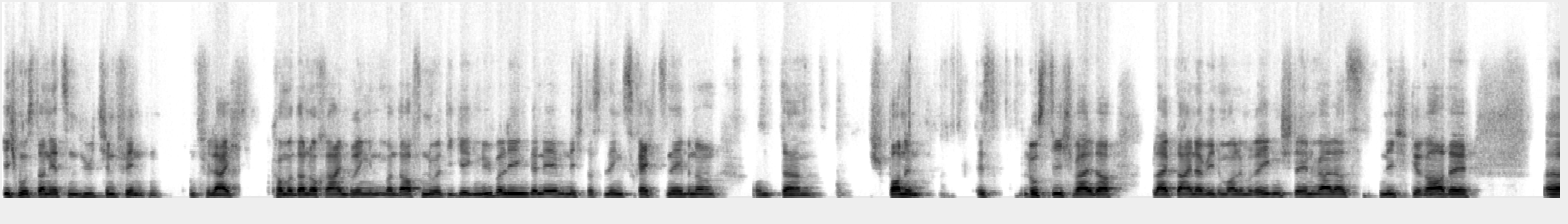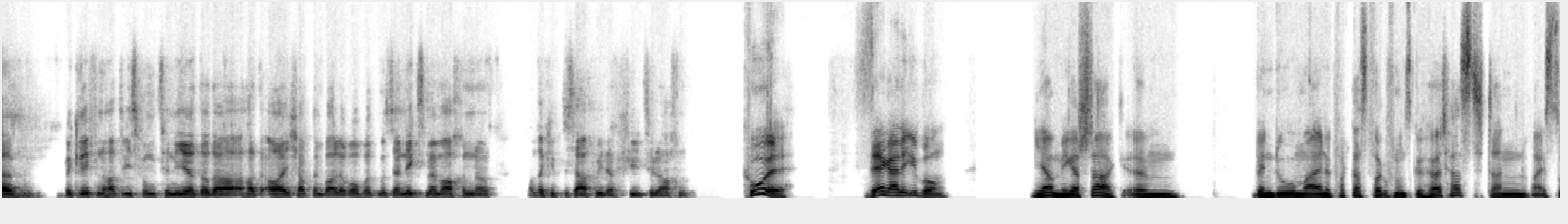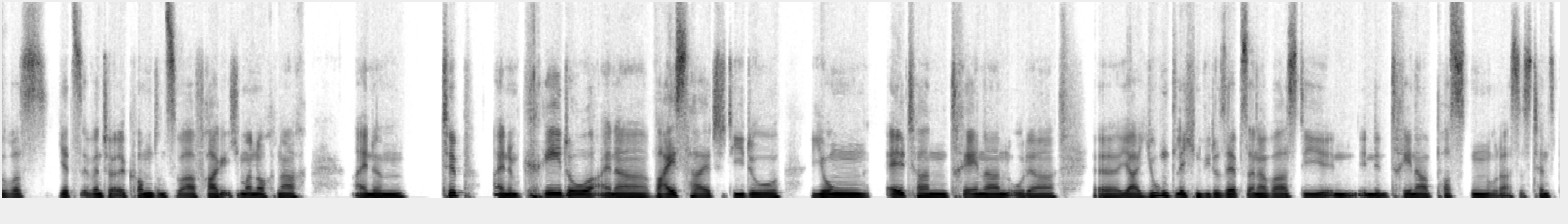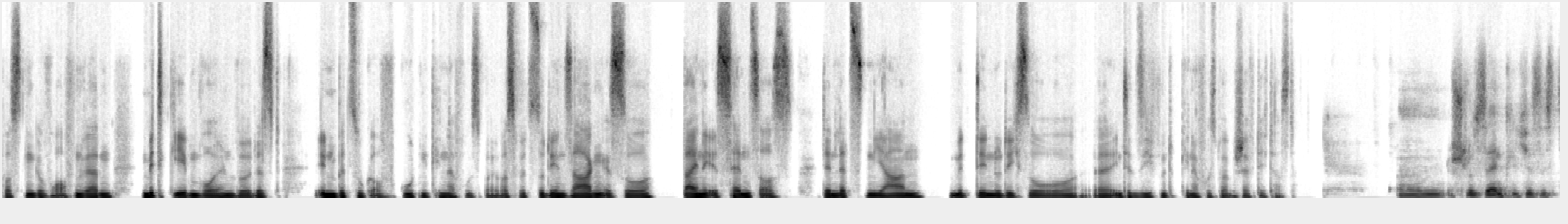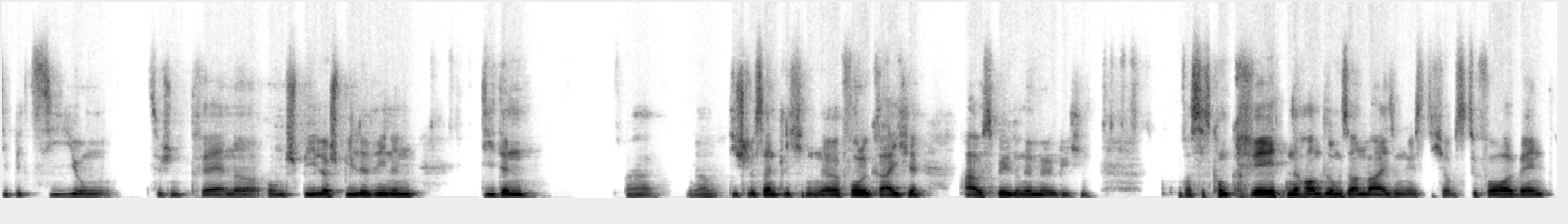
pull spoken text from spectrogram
ich muss dann jetzt ein Hütchen finden. Und vielleicht kann man da noch reinbringen, man darf nur die gegenüberliegende nehmen, nicht das links-rechts nebeneinander. Und ähm, spannend. Ist lustig, weil da bleibt einer wieder mal im Regen stehen, weil er es nicht gerade äh, begriffen hat, wie es funktioniert oder hat, oh, ich habe den Ball erobert, muss ja nichts mehr machen. Und da gibt es auch wieder viel zu lachen. Cool. Sehr geile Übung. Ja, mega stark. Ähm, wenn du mal eine Podcast-Folge von uns gehört hast, dann weißt du, was jetzt eventuell kommt. Und zwar frage ich immer noch nach einem Tipp, einem Credo, einer Weisheit, die du jungen Eltern, Trainern oder äh, ja, Jugendlichen, wie du selbst einer warst, die in, in den Trainerposten oder Assistenzposten geworfen werden, mitgeben wollen würdest in Bezug auf guten Kinderfußball. Was würdest du denen sagen, ist so deine Essenz aus den letzten Jahren, mit denen du dich so äh, intensiv mit Kinderfußball beschäftigt hast? Ähm, schlussendlich ist es die Beziehung zwischen Trainer und Spieler, Spielerinnen, die den, äh, ja, die schlussendlich eine erfolgreiche Ausbildung ermöglichen. Was es konkret eine Handlungsanweisung ist, ich habe es zuvor erwähnt,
